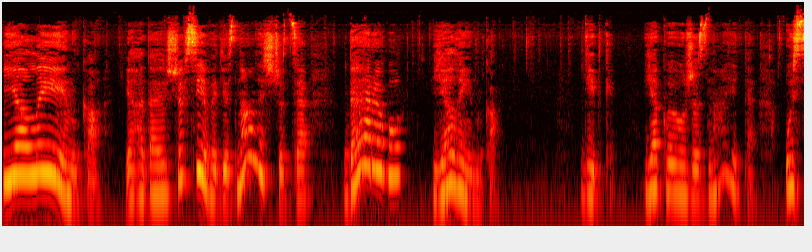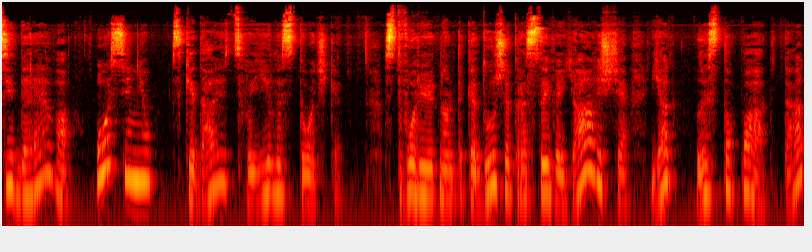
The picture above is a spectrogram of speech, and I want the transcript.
ялинка. Я гадаю, що всі ви дізнались, що це дерево ялинка. Дітки, як ви вже знаєте, усі дерева осінню скидають свої листочки, створюють нам таке дуже красиве явище, як листопад, так?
